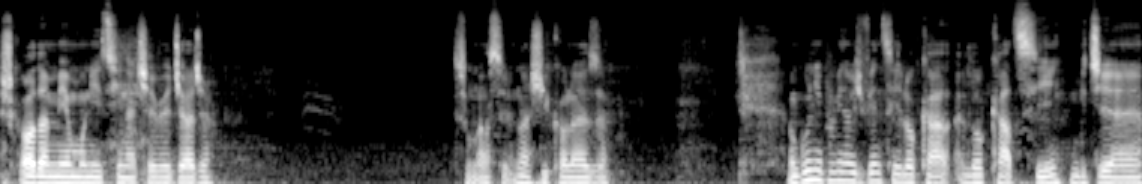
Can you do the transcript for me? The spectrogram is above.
Szkoda mi amunicji na ciebie, dziadzie. Są nasi, nasi koledzy. Ogólnie powinno być więcej loka lokacji, gdzie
